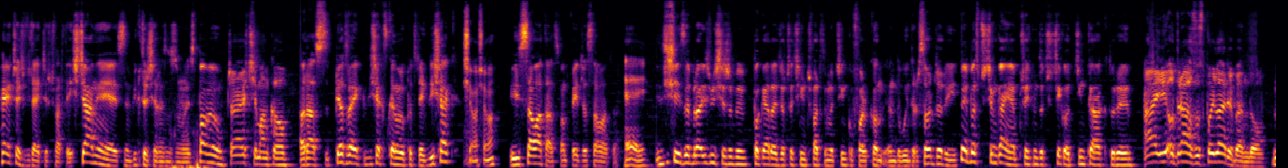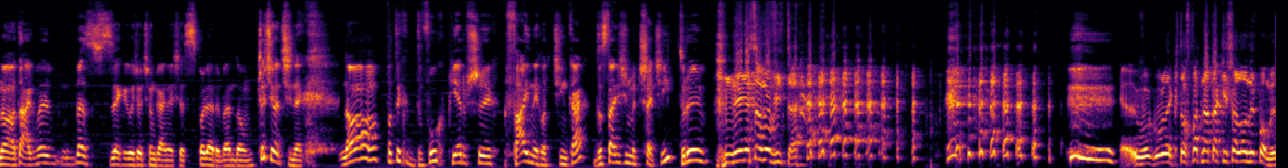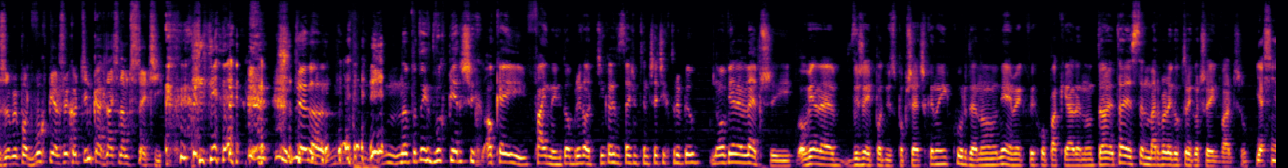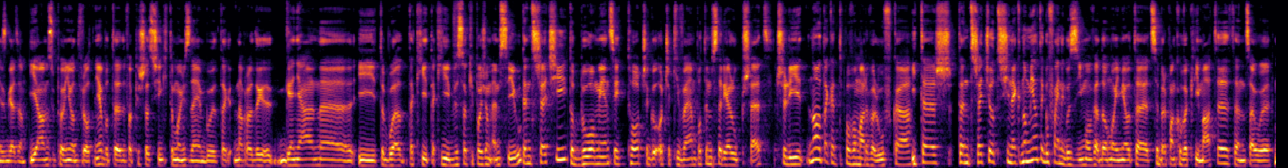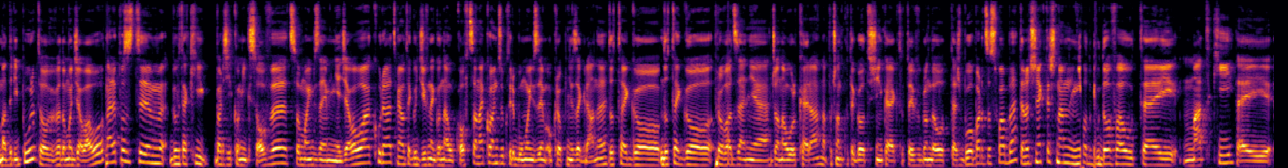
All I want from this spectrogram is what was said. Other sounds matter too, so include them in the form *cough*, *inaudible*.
Hej, cześć, witajcie w czwartej ścianie. Ja jestem Wiktor, się razem ze mną jest Paweł Cześć, siemanko. oraz Piotrek Glisiak z kanału Piotrek Glisiak Siema, siema. i Sałata z fanpage'a Sałata. Hej. I dzisiaj zebraliśmy się, żeby pogadać o trzecim i czwartym odcinku Falcon and the Winter Soldier i tutaj bez przyciągania przejdźmy do trzeciego odcinka, który, A i od razu spoilery będą. no tak, be- bez jakiegoś ociągania się, spoilery będą. Trzeci odcinek. No, po tych dwóch pierwszych fajnych odcinkach dostaliśmy trzeci, który *laughs* Niesamowite. W ogóle kto wpadł na taki szalony pomysł, żeby po dwóch pierwszych odcinkach dać nam trzeci? *laughs* Nie no, no po tych dwóch pierwszych okej, fajnych, dobrych odcinkach dostaliśmy ten trzeci, który był no o wiele lepszy i o wiele wyżej podniósł poprzeczkę, no i kurde, no nie wiem jak wy chłopaki, ale no to, to jest ten Marvelego, o którego człowiek walczył. Ja się nie zgadzam. Ja mam zupełnie odwrotnie, bo te dwa pierwsze odcinki to moim zdaniem były tak naprawdę genialne i to był taki, taki wysoki poziom MCU. Ten trzeci to było mniej więcej to, czego oczekiwałem po tym serialu przed, czyli no taka typowa Marvelówka. I też ten trzeci odcinek, no miał tego fajnego Zimo, wiadomo, i miał te cyberpunkowe klimaty, ten cały Madripoor, to wiadomo działało, no ale poza tym był taki bardziej komiksowy, co moim zdaniem nie działało akurat, miał tego dziwnego naukowca na końcu, który był moim zdaniem okropnie zagrany, do tego, do tego prowadzenie Johna Walkera na początku tego odcinka, jak tutaj wyglądało, też było bardzo słabe. Ten odcinek też nam nie podbudował tej matki, tej... e,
